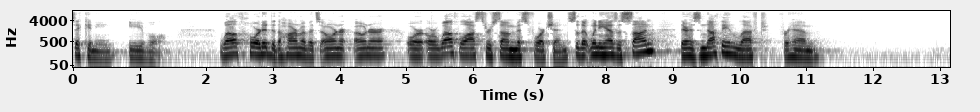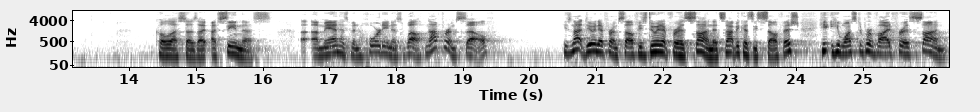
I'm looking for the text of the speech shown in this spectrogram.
sickening evil. Wealth hoarded to the harm of its owner, owner or, or wealth lost through some misfortune, so that when he has a son, there is nothing left for him Koheleth says, I, have seen this. A man has been hoarding his wealth, not for himself. He's not doing it for himself, he's doing it for his son. It's not because he's selfish. He, he wants to provide for his son.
